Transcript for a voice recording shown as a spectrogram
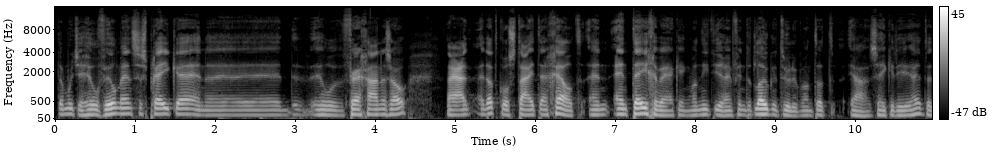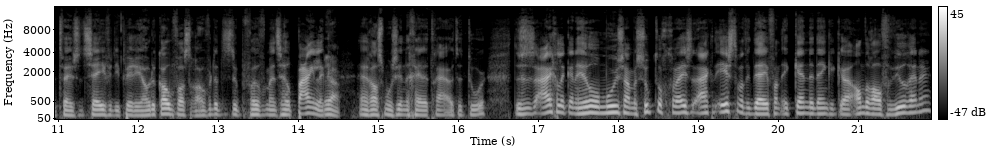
dan moet je heel veel mensen spreken en eh, heel ver gaan en zo. Nou ja, en dat kost tijd en geld en, en tegenwerking. Want niet iedereen vindt het leuk natuurlijk. Want dat, ja, zeker die, hè, de 2007, die periode, komen vast erover. Dat is natuurlijk voor heel veel mensen heel pijnlijk. Ja. En Rasmus in de gele trui uit de Tour. Dus het is eigenlijk een heel moeizame zoektocht geweest. Eigenlijk het eerste wat ik deed, van ik kende denk ik eh, anderhalve wielrenner.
